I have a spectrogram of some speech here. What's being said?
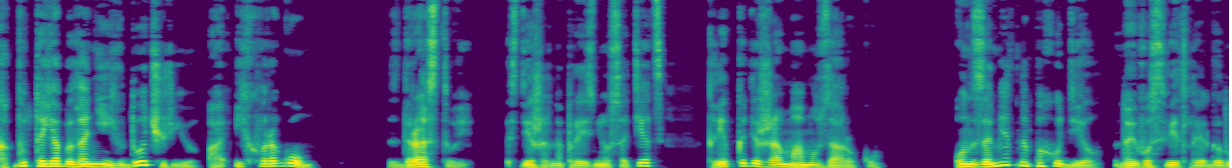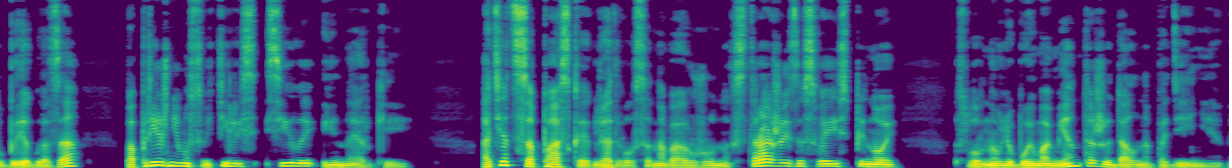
как будто я была не их дочерью, а их врагом. «Здравствуй», — сдержанно произнес отец, крепко держа маму за руку. Он заметно похудел, но его светлые голубые глаза по-прежнему светились силой и энергией. Отец с опаской оглядывался на вооруженных стражей за своей спиной, словно в любой момент ожидал нападения.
